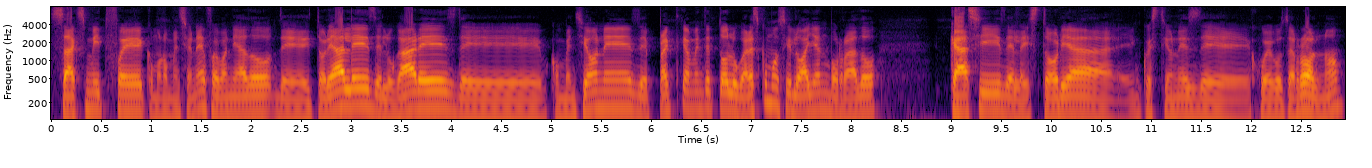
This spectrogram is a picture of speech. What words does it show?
Zack Smith fue como lo mencioné fue baneado de editoriales de lugares de convenciones de prácticamente todo lugar. Es como si lo hayan borrado casi de la historia en cuestiones de juegos de rol, ¿no?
